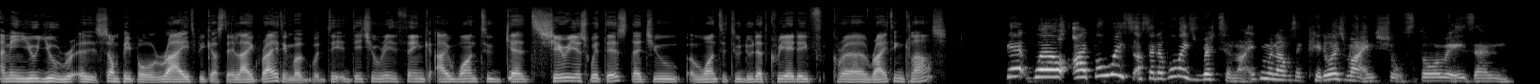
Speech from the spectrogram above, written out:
I mean, you you uh, some people write because they like writing, but, did, you really think I want to get serious with this? That you wanted to do that creative uh, writing class? Yeah, well, I've always I said I've always written like even when I was a kid, always writing short stories and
